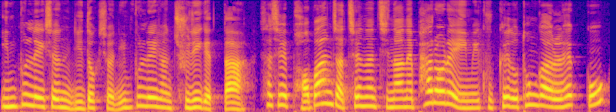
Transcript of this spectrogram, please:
Inflation Reduction, 인플레이션 줄이겠다. 사실 법안 자체는 지난해 8월에 이미 국회도 통과를 했고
